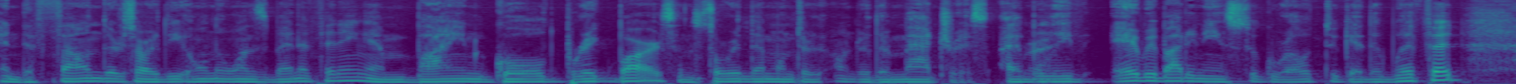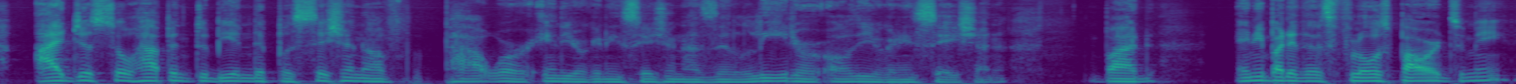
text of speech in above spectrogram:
and the founders are the only ones benefiting and buying gold brick bars and storing them under under their mattress. I believe everybody needs to grow together with it. I just so happen to be in the position of power in the organization as the leader of the organization. But anybody that flows power to me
